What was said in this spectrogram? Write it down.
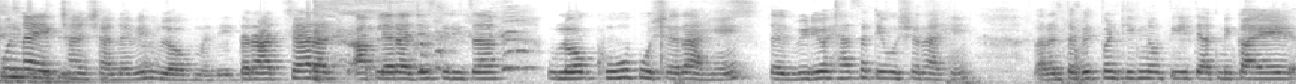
पुन्हा एक छानशा नवीन व्लॉगमध्ये तर आजच्या राज आपल्या राजेश्रीचा व्लॉग खूप उशीर आहे. तर व्हिडिओ ह्यासाठी उशीर आहे. कारण तब्येत पण ठीक नव्हती. त्यात मी काय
